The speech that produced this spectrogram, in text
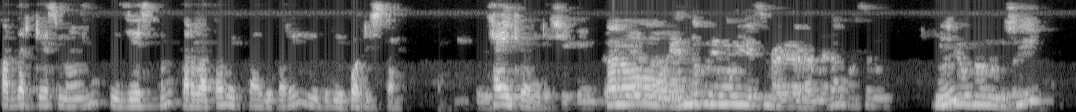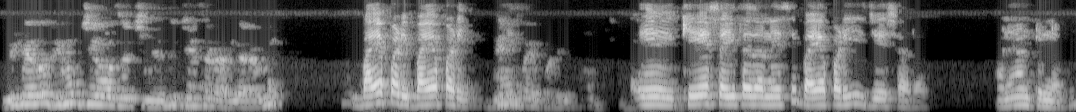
ఫర్దర్ కేసు మనం ఇది చేస్తాం. తర్వాత మీకు తదుపరి ఇది రిపోర్ట్ ఇస్తాం థ్యాంక్ యూ అండి తను ఎందుకు రిమూవ్ చేసిన అడిగారా మేడం? అసలు యూట్యూబ్లో నుంచి వీడియోలో రిమూవ్ చేయవలసి వచ్చింది. ఎందుకు చేశాడు అడిగారా మీరు? భయపడి భయపడి. భయపడి? ఏ కేసు అవుతుంది అనేసి భయపడి ఇది చేశాడు అని అంటున్నారు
